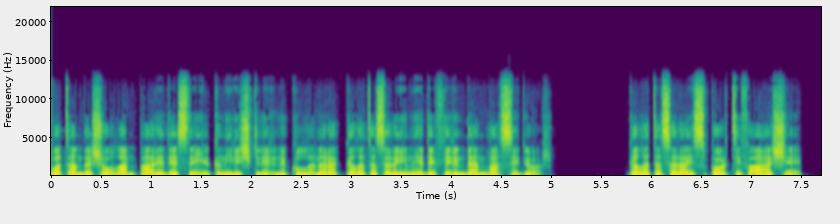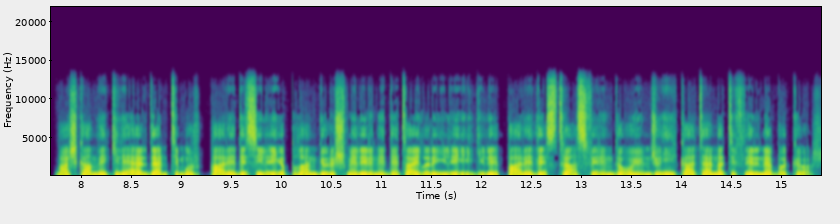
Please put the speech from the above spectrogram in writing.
vatandaşı olan Paredes'le yakın ilişkilerini kullanarak Galatasaray'ın hedeflerinden bahsediyor. Galatasaray Sportif AŞ Başkan Vekili Erden Timur, Paredes ile yapılan görüşmelerini detayları ile ilgili, Paredes transferinde oyuncu ilk alternatiflerine bakıyor.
